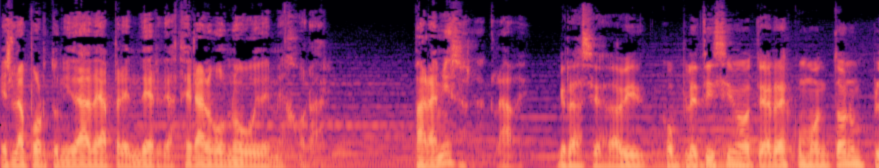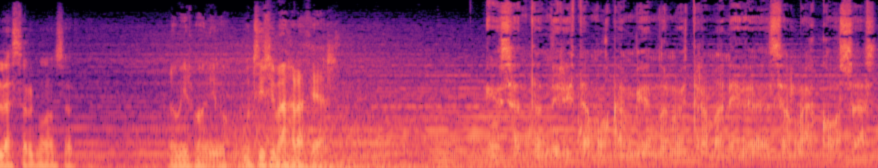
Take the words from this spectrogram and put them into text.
es la oportunidad de aprender, de hacer algo nuevo y de mejorar. Para mí esa es la clave. Gracias David, completísimo, te agradezco un montón, un placer conocerte. Lo mismo digo. Muchísimas gracias. En Santander estamos cambiando nuestra manera de hacer las cosas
